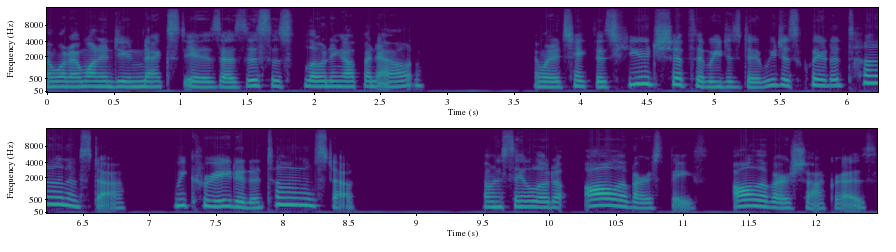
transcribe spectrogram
And what I want to do next is, as this is floating up and out, I want to take this huge shift that we just did. We just cleared a ton of stuff. We created a ton of stuff. I want to say hello to all of our space, all of our chakras.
